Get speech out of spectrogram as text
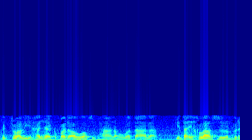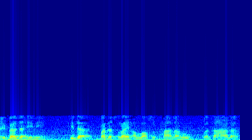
kecuali hanya kepada Allah Subhanahu wa taala. Kita ikhlas dalam beribadah ini, tidak kepada selain Allah Subhanahu wa taala.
